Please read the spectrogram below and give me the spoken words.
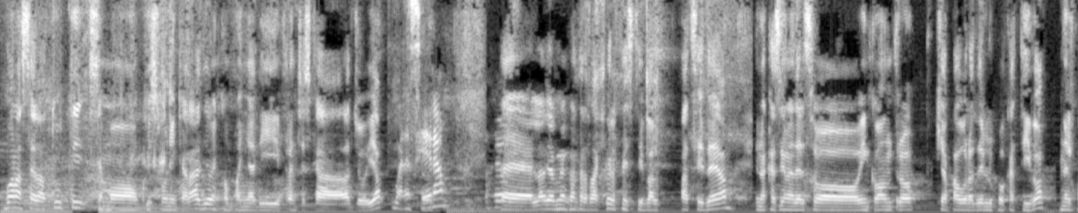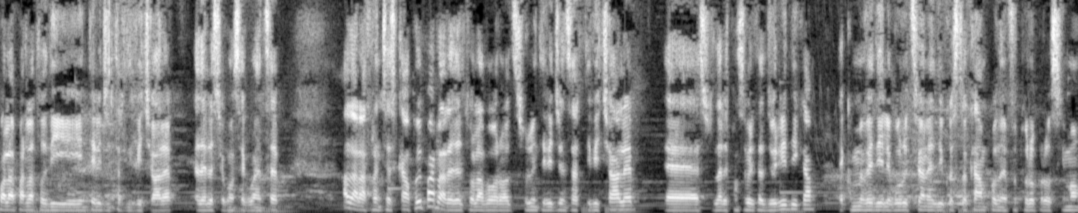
Buonasera a tutti, siamo qui su Unica Radio in compagnia di Francesca La Gioia. Buonasera. Eh, l'abbiamo incontrata qui al festival Pazza Idea in occasione del suo incontro Chi ha paura del lupo cattivo, nel quale ha parlato di intelligenza artificiale e delle sue conseguenze. Allora Francesca, puoi parlare del tuo lavoro sull'intelligenza artificiale eh, sulla responsabilità giuridica e come vedi l'evoluzione di questo campo nel futuro prossimo?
